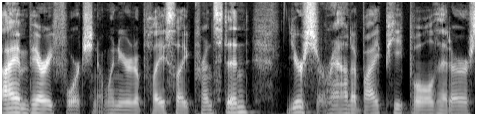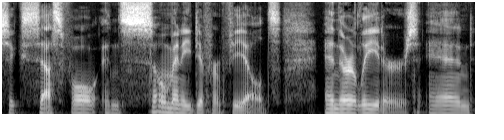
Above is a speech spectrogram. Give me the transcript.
I am very fortunate when you're at a place like Princeton, you're surrounded by people that are successful in so many different fields and they're leaders and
